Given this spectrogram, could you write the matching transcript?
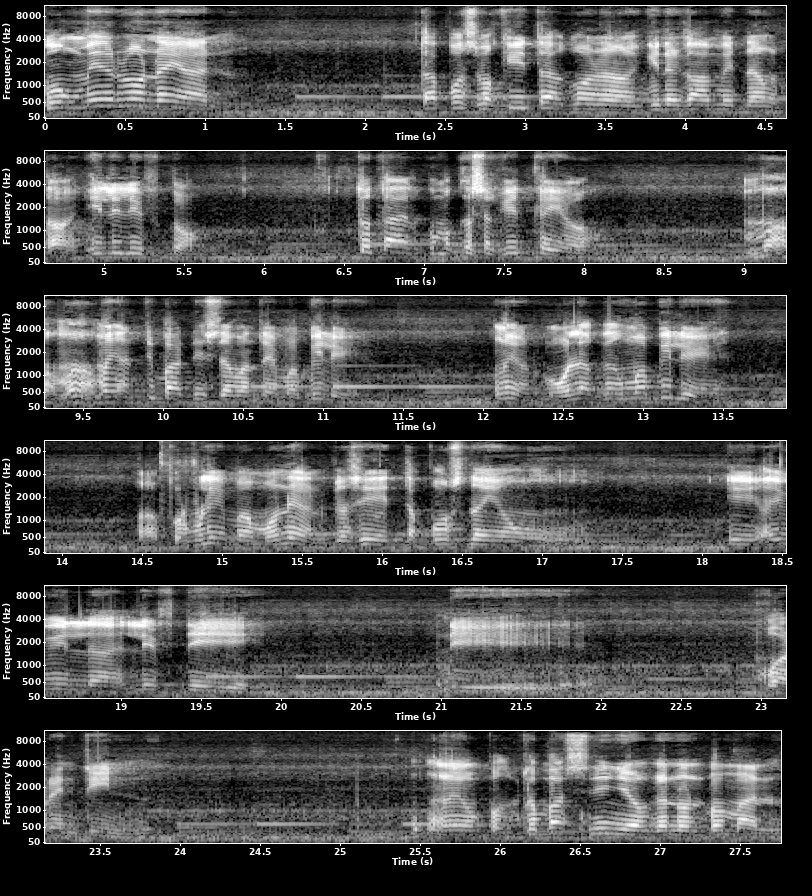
Kung meron na yan, tapos makita ko na ginagamit ng tao, ililift ko. Total, kung magkasakit kayo, ma, ma, may antibodies naman tayo mabili. Ngayon, kung wala kang mabili, Ah, problema mo na yan kasi tapos na yung I will uh, lift the the quarantine. Ngayon, paglabas ninyo, ganun pa man,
